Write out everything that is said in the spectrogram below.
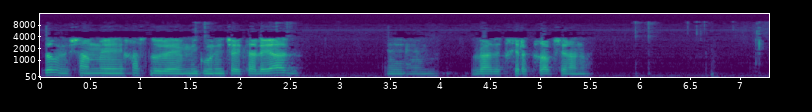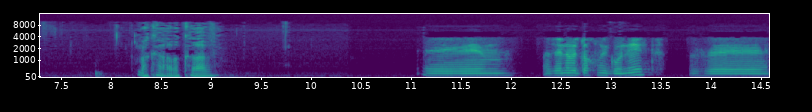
זהו, משם נכנסנו למיגונית שהייתה ליד, ואז התחיל הקרב שלנו. מה קרה בקרב? אה, אז היינו בתוך מיגונית, והתחלנו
